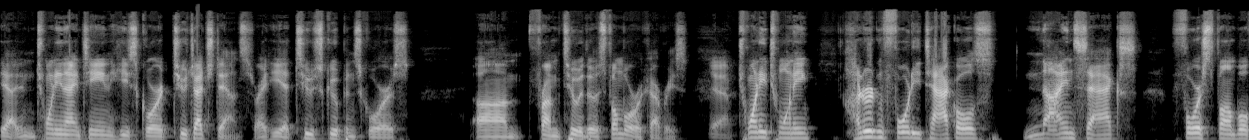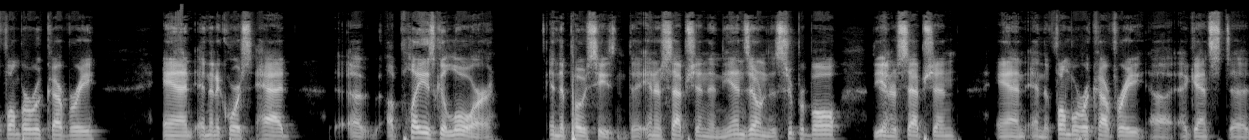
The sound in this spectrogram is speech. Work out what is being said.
yeah, in 2019, he scored two touchdowns, right? He had two scoop and scores um, from two of those fumble recoveries. Yeah. 2020, 140 tackles, nine sacks, forced fumble, fumble recovery, and and then of course had a, a plays galore in the postseason. The interception in the end zone in the Super Bowl, the yeah. interception and and the fumble recovery uh, against uh,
